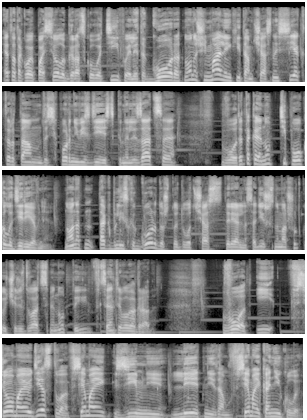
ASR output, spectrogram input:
Это такой поселок городского типа, или это город, но он очень маленький, там частный сектор, там до сих пор не везде есть канализация. Вот, это такая, ну, типа около деревни. Но она так близко к городу, что вот сейчас ты реально садишься на маршрутку, и через 20 минут ты в центре Волгограда. Вот, и все мое детство, все мои зимние, летние, там, все мои каникулы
